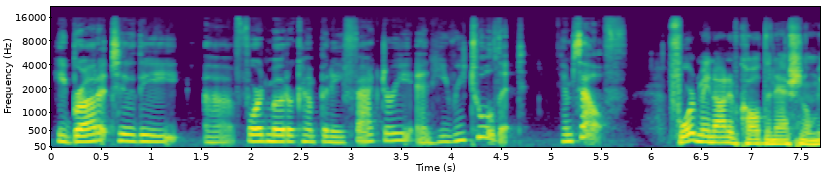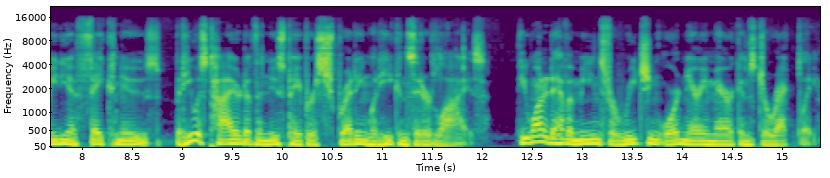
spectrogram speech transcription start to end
He brought it to the uh, Ford Motor Company factory and he retooled it himself. Ford may not have called the national media fake news, but he was tired of the newspapers spreading what he considered lies. He wanted to have a means for reaching ordinary Americans directly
